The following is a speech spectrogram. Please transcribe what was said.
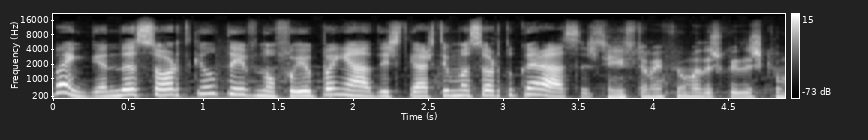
bem, grande sorte que ele teve, não foi apanhado. Este gajo tem uma sorte do caraças. Sim, isso também foi uma das coisas que eu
